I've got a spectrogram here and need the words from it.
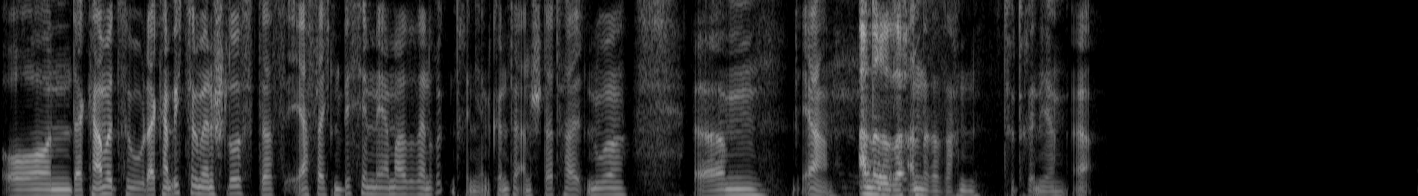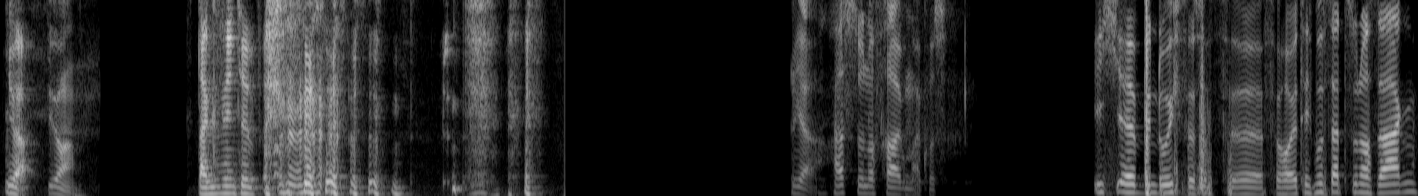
Und da kam, zu, da kam ich zu dem Entschluss, dass er vielleicht ein bisschen mehr mal so seinen Rücken trainieren könnte, anstatt halt nur ähm, ja, Andere Sachen. andere Sachen zu trainieren. Ja. Ja, Ja. danke für den Tipp. Ja, hast du noch Fragen, Markus? Ich äh, bin durch fürs, für, für heute. Ich muss dazu noch sagen,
